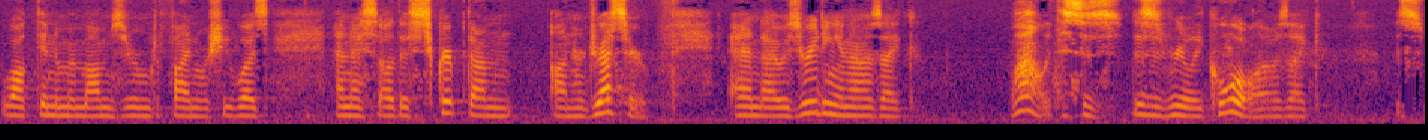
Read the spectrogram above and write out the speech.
walked into my mom's room to find where she was, and I saw this script on on her dresser, and I was reading, and I was like, "Wow, this is this is really cool." I was like, "This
